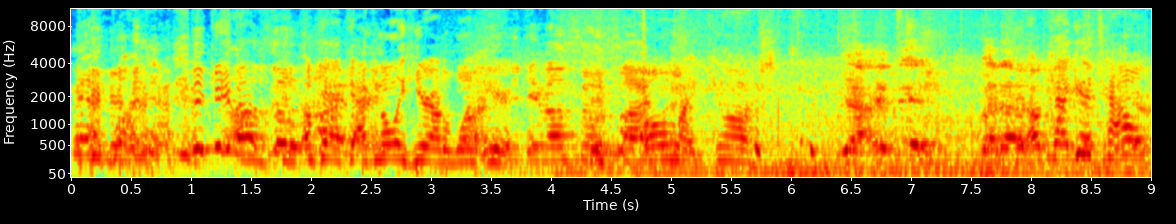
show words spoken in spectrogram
Man, what? It came out so Okay, okay, I can only hear out of one ear. It came out so silent. Oh my gosh. Yeah, it did. But uh, Okay, I get a towel.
